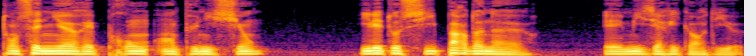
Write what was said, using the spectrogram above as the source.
ton Seigneur est prompt en punition, il est aussi pardonneur et miséricordieux.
